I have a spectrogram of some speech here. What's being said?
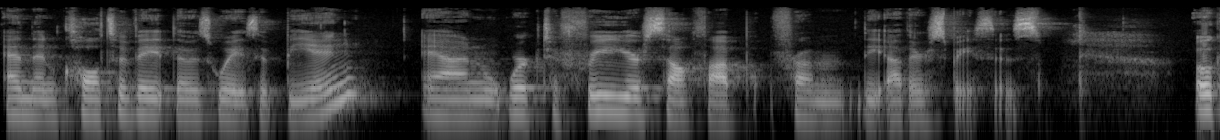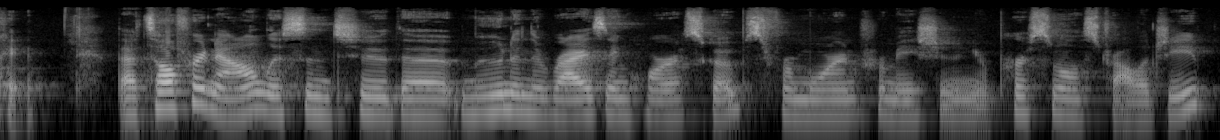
and then cultivate those ways of being and work to free yourself up from the other spaces. Okay, that's all for now. Listen to the moon and the rising horoscopes for more information in your personal astrology.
